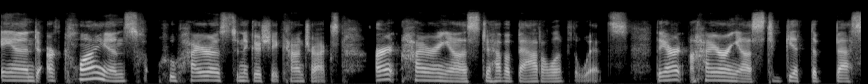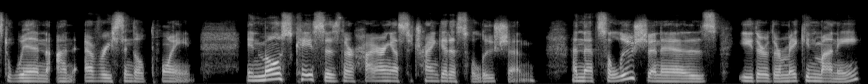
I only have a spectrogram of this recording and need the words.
And our clients who hire us to negotiate contracts aren't hiring us to have a battle of the wits. They aren't hiring us to get the best win on every single point. In most cases, they're hiring us to try and get a solution. And that solution is either they're making money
